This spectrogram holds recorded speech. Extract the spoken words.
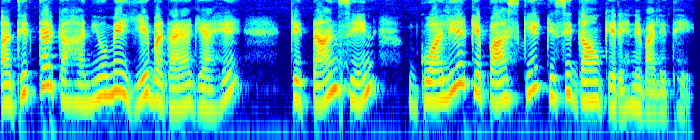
अधिकतर कहानियों में यह बताया गया है कि तानसेन ग्वालियर के पास के किसी गाँव के रहने वाले थे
